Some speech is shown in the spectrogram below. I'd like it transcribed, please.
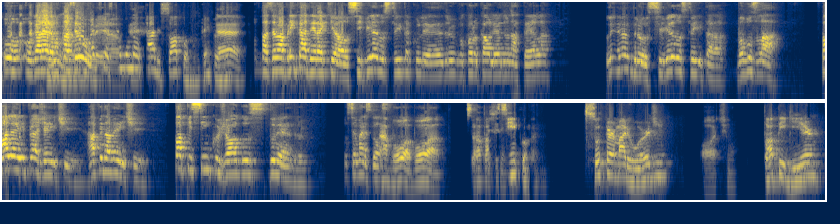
Ô, ô, galera, vamos fazer, o, questão de um detalhe só, pô. Não tem problema. É. vou fazer uma brincadeira aqui, ó. O Se vira nos 30 com o Leandro. Vou colocar o Leandro na tela. Leandro, se vira nos 30. Vamos lá. Fale aí pra gente, rapidamente. Top 5 jogos do Leandro. Você mais gosta? Ah, boa, boa. Top top cinco. 5, mano. Super Mario World, Ótimo. Top Gear,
